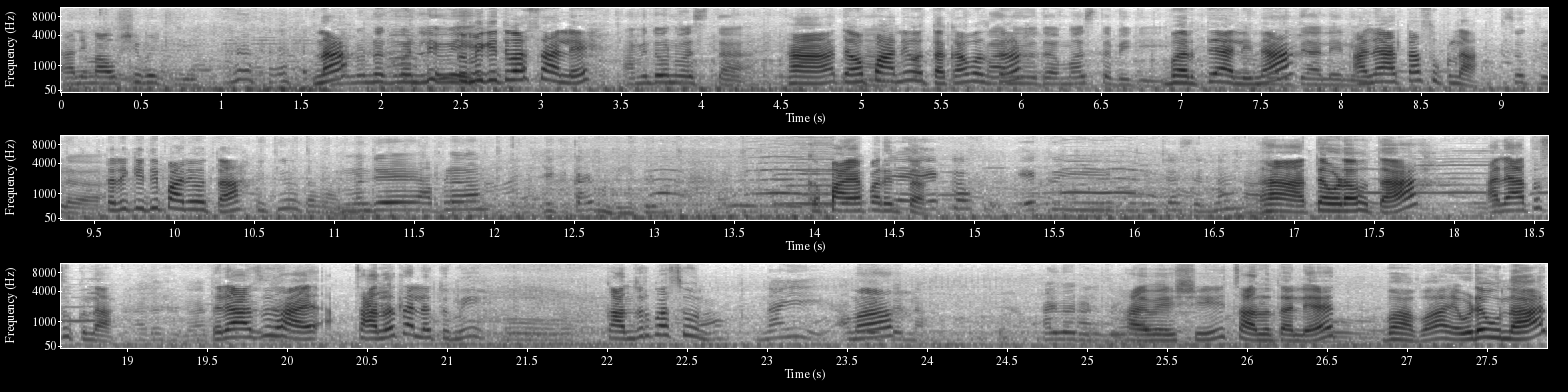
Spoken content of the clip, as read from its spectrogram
आणि मावशी भेटली. ना? म्हणूनच म्हणले मी. तुम्ही किती वाजता आले? आम्ही दोन वाजता. हा तेव्हा पाणी होता का पाणी बोलता होतं मस्त पैकी भरती आली ना? भरती आलेली. आणि आता सुकला? चुकलं तरी किती पाणी होता? किती होता म्हणजे आपलं एक काय म्हणते इकडे? क- पायापर्यंत. एक एक इंच असेल ना? हा तेवढा होता. आणि आता सुकला. आता. तरी अजून हाय. चालत आलं तुम्ही? हो. कांजूरपासून नाही मग? हायवेशी चालत आले आहेत. बाबा एवढे उन्हात.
